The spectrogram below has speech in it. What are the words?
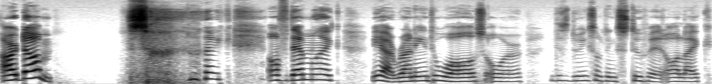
are dumb. So like of them like yeah running into walls or just doing something stupid or like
